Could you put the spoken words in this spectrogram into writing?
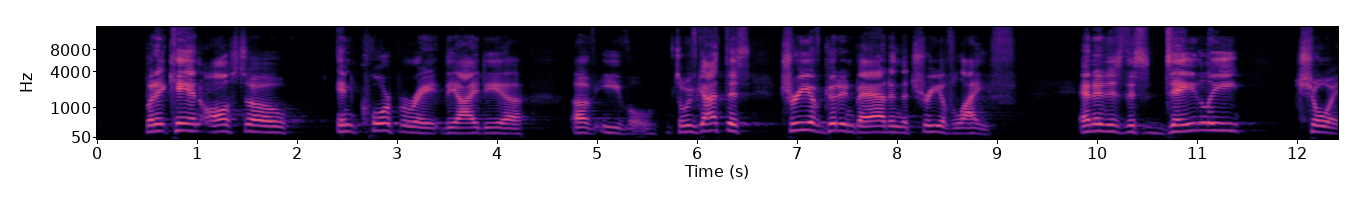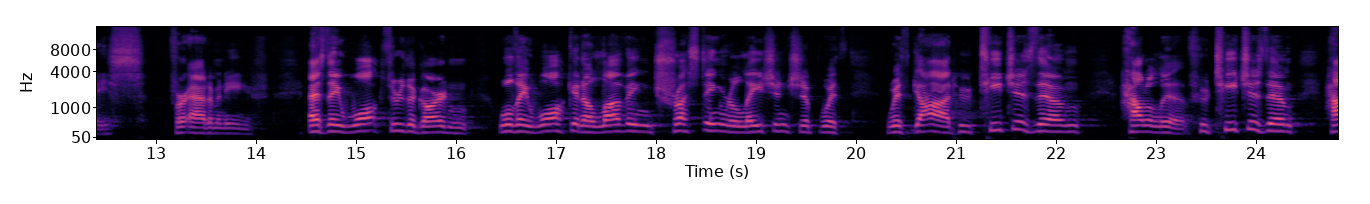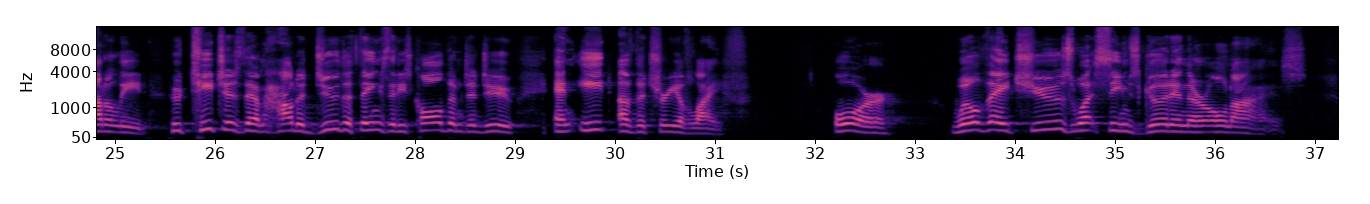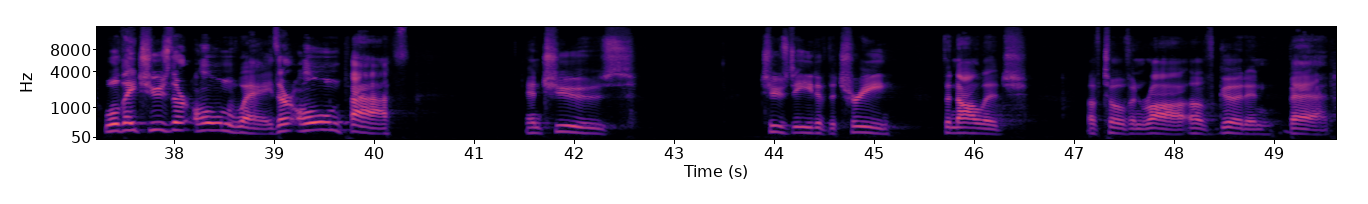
But it can also incorporate the idea of evil. So we've got this tree of good and bad and the tree of life. And it is this daily choice for Adam and Eve. As they walk through the garden, will they walk in a loving, trusting relationship with, with God who teaches them how to live, who teaches them how to lead, who teaches them how to do the things that He's called them to do and eat of the tree of life? Or will they choose what seems good in their own eyes? Will they choose their own way, their own path, and choose choose to eat of the tree, the knowledge of Tov and Ra, of good and bad.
